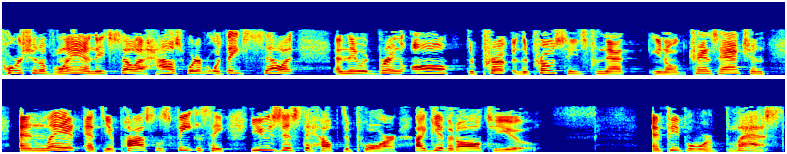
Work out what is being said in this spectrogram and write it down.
portion of land, they'd sell a house, whatever, what they'd sell it, and they would bring all the, pro- the proceeds from that you know transaction and lay it at the apostles' feet and say, "Use this to help the poor. I give it all to you." And people were blessed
